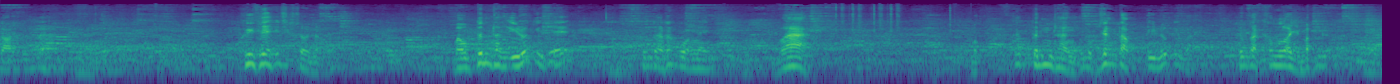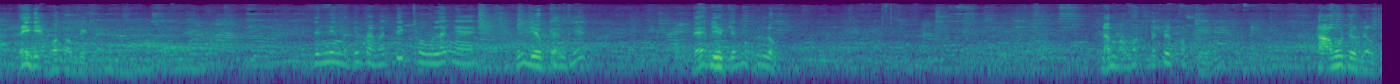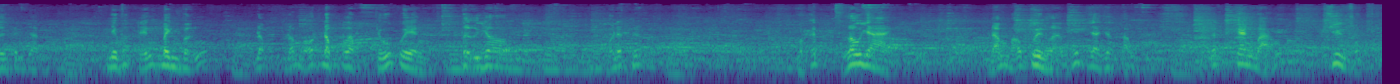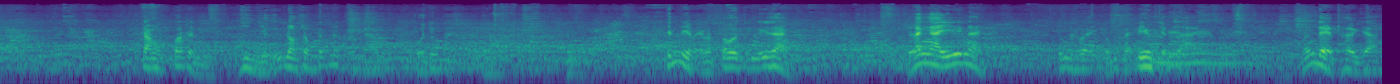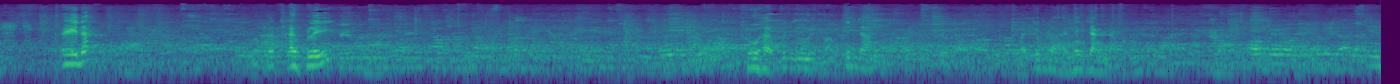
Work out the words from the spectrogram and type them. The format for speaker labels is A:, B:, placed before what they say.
A: con chúng ta khi thế hết sức sôi nổi. Và một tinh thần yêu nước như thế, chúng ta rất quan ngay và một cái tinh thần của một dân tộc yêu nước như vậy, chúng ta không lo gì mất nước. Thể hiện qua công việc này. Thế nhưng mà chúng ta phải tiếp thu, lắng nghe những điều cần thiết để điều chỉnh một cái luật đảm bảo đất nước phát triển, tạo môi trường đầu tư kinh doanh nhưng phát triển bền vững độc, đảm bảo độc lập chủ quyền tự do của đất nước. Một cách lâu dài đảm bảo quyền lợi quốc gia dân tộc rất căn bản xuyên suốt trong quá trình gìn giữ non sông đất nước Việt Nam của chúng ta. Chính vì vậy mà tôi cũng nghĩ rằng là ngày như thế này chúng ta phải cũng phải điều chỉnh lại vấn đề thời gian thuê đất rất hợp lý. Phù hợp với những nguyện vọng chính đáng mà chúng ta nhân dân đã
